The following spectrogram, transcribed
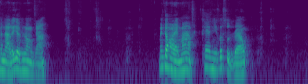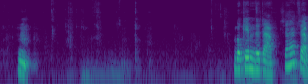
ขนาดเลยจ้ะพี่น้องจ๋าไม่ต้องอะไรมาก แค่นี้ก็สุดแล้ว อืมบเข้มเด้อจ้ะแซ่บแซ่บ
